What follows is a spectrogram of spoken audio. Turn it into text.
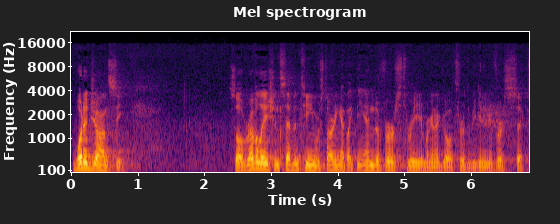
what did John see? So Revelation 17, we're starting at like the end of verse 3, and we're going to go through the beginning of verse 6.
